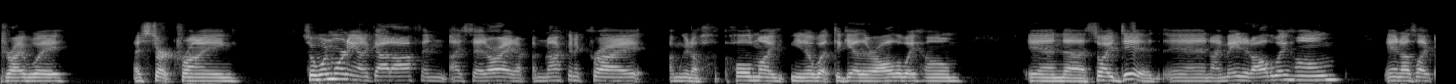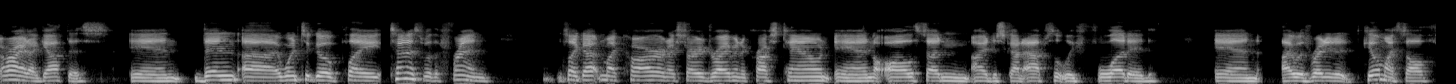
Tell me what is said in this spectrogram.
driveway, I'd start crying. So one morning I got off and I said, "All right, I'm not going to cry. I'm going to hold my you know what together all the way home." And uh, so I did, and I made it all the way home. And I was like, all right, I got this. And then uh, I went to go play tennis with a friend. So I got in my car and I started driving across town, and all of a sudden I just got absolutely flooded, and I was ready to kill myself.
